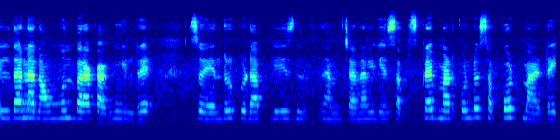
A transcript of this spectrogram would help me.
ಇಲ್ದಾನ ನಾವು ಮುಂದೆ ಬರೋಕ್ಕಾಗಂಗಿಲ್ಲ ರೀ ಸೊ ಎಲ್ಲರೂ ಕೂಡ ಪ್ಲೀಸ್ ನಮ್ಮ ಚಾನಲ್ಗೆ ಸಬ್ಸ್ಕ್ರೈಬ್ ಮಾಡಿಕೊಂಡು ಸಪೋರ್ಟ್ ಮಾಡಿರಿ.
